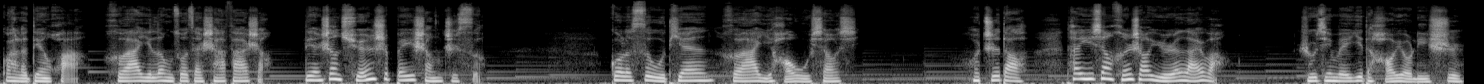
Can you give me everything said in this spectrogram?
挂了电话，何阿姨愣坐在沙发上，脸上全是悲伤之色。过了四五天，何阿姨毫无消息。我知道她一向很少与人来往，如今唯一的好友离世，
